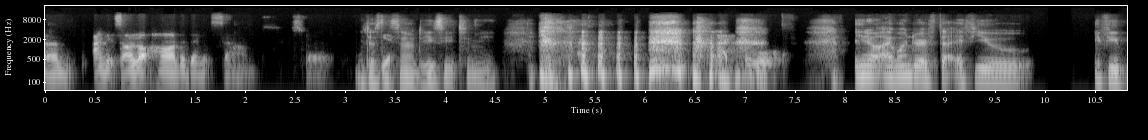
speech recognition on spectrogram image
Um, and it's a lot harder than it sounds. So it doesn't yeah. sound easy to me. At all. You know, I wonder if that if you if you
